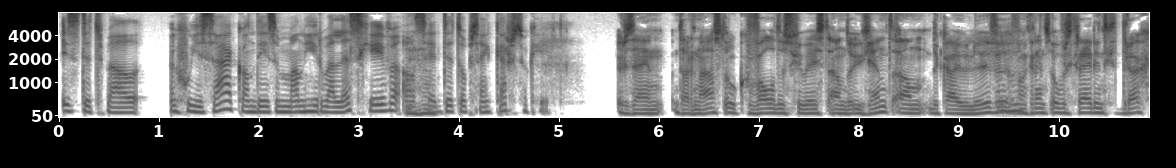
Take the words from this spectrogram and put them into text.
is dit wel een goede zaak? Kan deze man hier wel lesgeven als mhm. hij dit op zijn kerststok heeft? Er zijn daarnaast ook gevallen dus geweest aan de UGent, aan de KU Leuven, mhm. van grensoverschrijdend gedrag.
